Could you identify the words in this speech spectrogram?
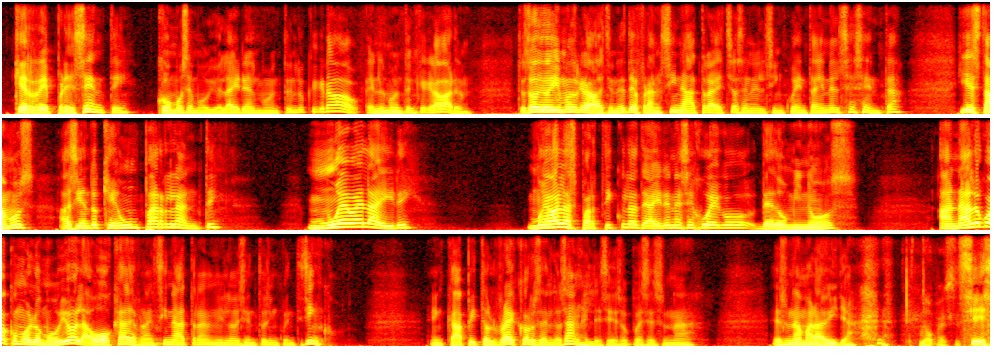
que represente cómo se movió el aire en el momento en, lo que grababa, en el momento en que grabaron. Entonces hoy oímos grabaciones de Frank Sinatra hechas en el 50 y en el 60 y estamos haciendo que un parlante mueva el aire, mueva las partículas de aire en ese juego de dominós, análogo a como lo movió la boca de Frank Sinatra en 1955 en Capitol Records en Los Ángeles. Eso pues es una es una maravilla. No, pues sí.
